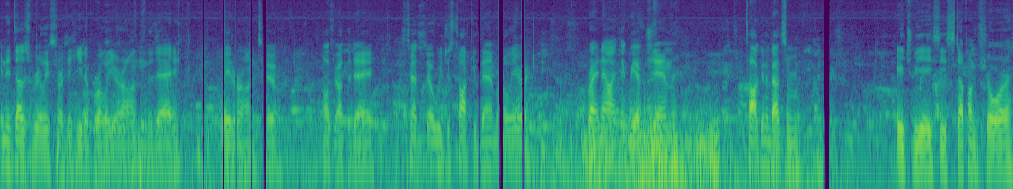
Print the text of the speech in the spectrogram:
and it does really start to heat up earlier on in the day, later on too, all throughout the day. Testo, we just talked with them earlier. Right now, I think we have Jim talking about some HVAC stuff. I'm sure.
